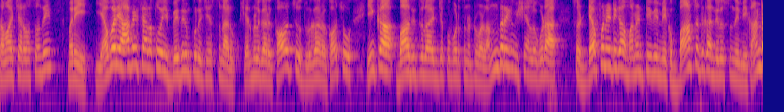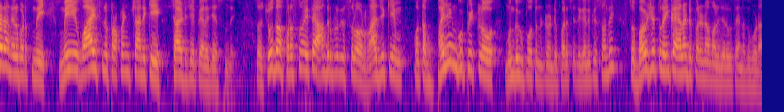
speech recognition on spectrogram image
సమాచారం వస్తుంది. మరి ఎవరి ఆదేశాలతో ఈ బెదిరింపులు చేస్తున్నారు? షర్మిల గారు కావచ్చు దుర్గారు కావచ్చు ఇంకా బాధితులు అని చెప్పబడుతున్నట్టు వాళ్ళందరి విషయంలో కూడా సో డెఫినెట్గా మనం టీవీ మీకు బాసటగా నిలుస్తుంది మీకు అండగా నిలబడుతుంది మీ వాయిస్ను ప్రపంచానికి చాటి చెప్పేలా చేస్తుంది. సో చూద్దాం ప్రస్తుతం అయితే ఆంధ్రప్రదేశ్లో రాజకీయం కొంత భయం గుప్పిట్లో ముందుకు పోతున్నటువంటి పరిస్థితి కనిపిస్తుంది. కనిపిస్తుంది సో భవిష్యత్తులో ఇంకా ఎలాంటి పరిణామాలు జరుగుతాయన్నది కూడా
